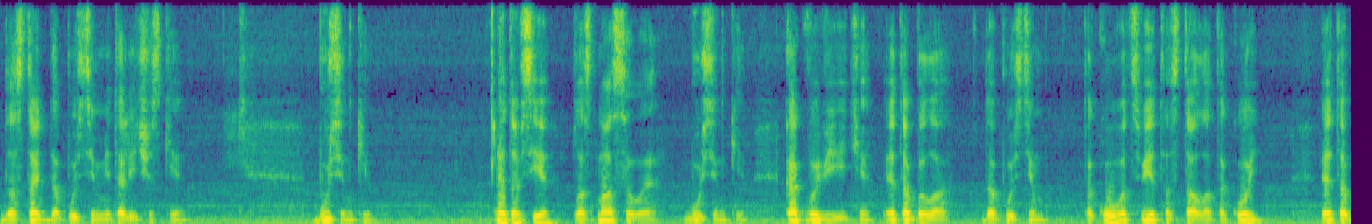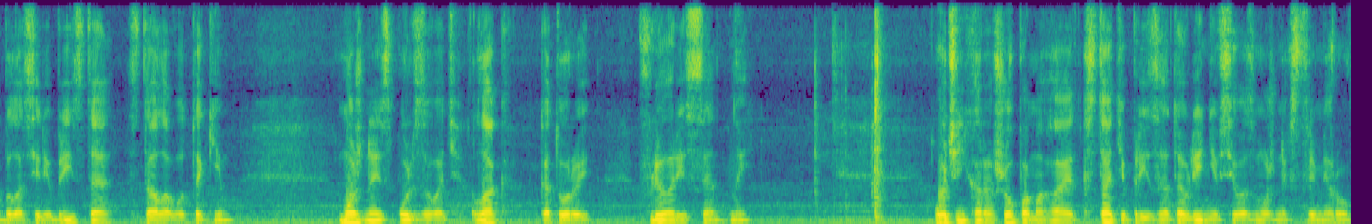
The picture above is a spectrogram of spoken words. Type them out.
достать, допустим, металлические бусинки. Это все пластмассовые бусинки. Как вы видите, это было, допустим, такого цвета, стало такой. Это было серебристое, стало вот таким. Можно использовать лак, который флуоресцентный. Очень хорошо помогает, кстати, при изготовлении всевозможных стримеров.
